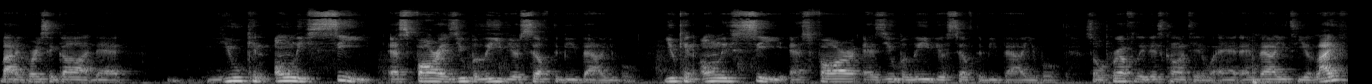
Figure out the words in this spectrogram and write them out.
by the grace of God that you can only see as far as you believe yourself to be valuable you can only see as far as you believe yourself to be valuable. So prayerfully, this content will add, add value to your life.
